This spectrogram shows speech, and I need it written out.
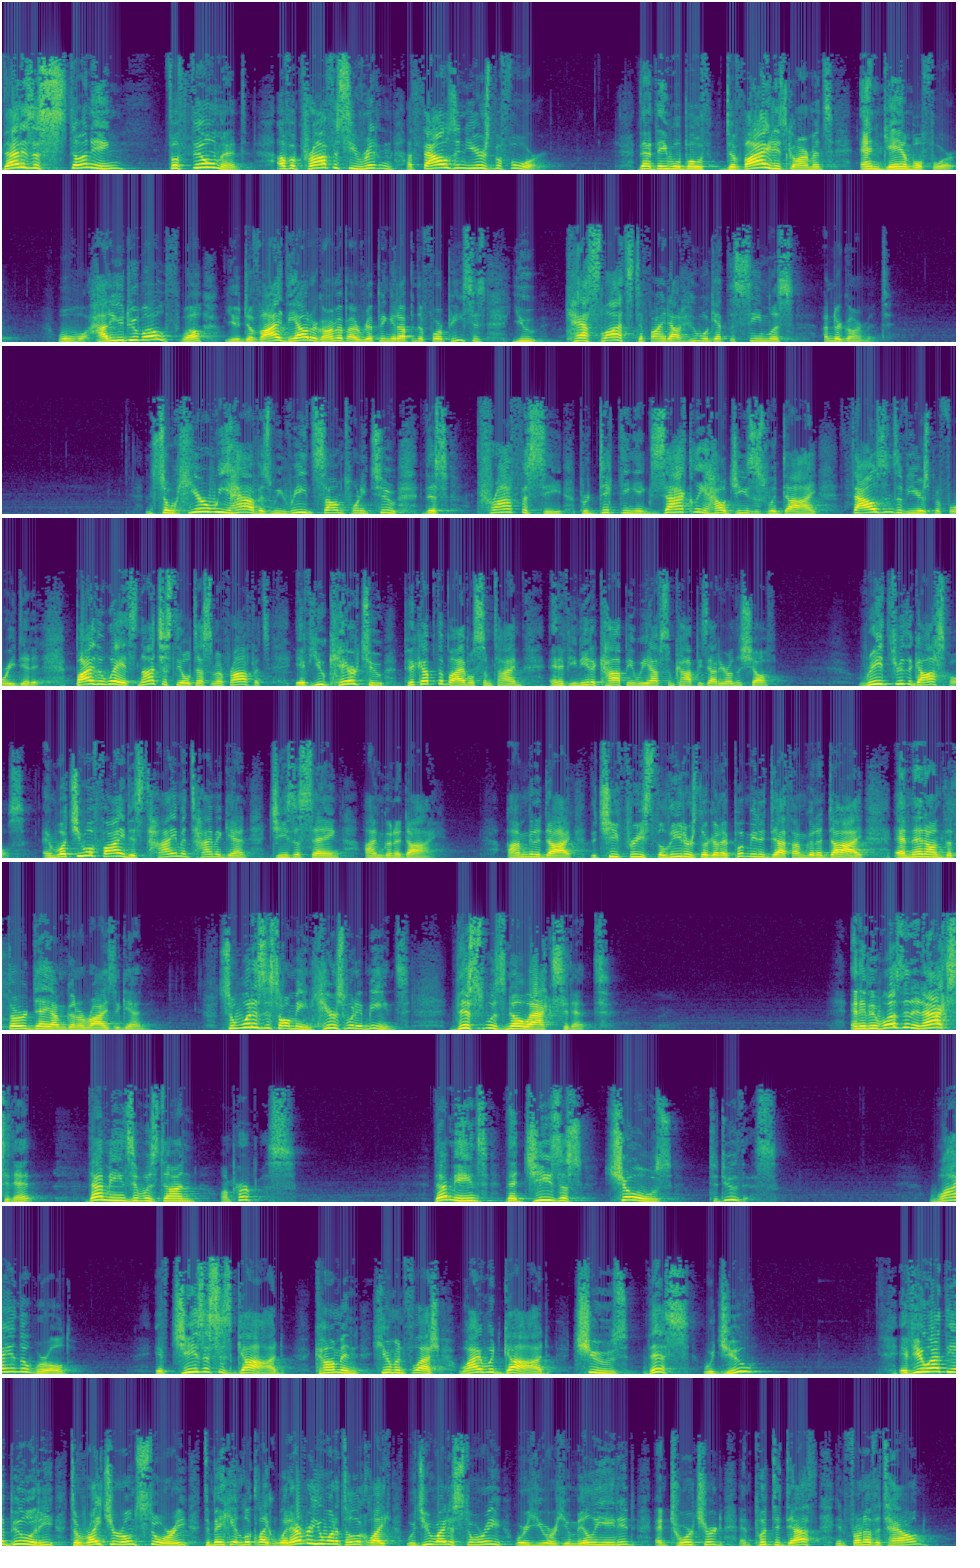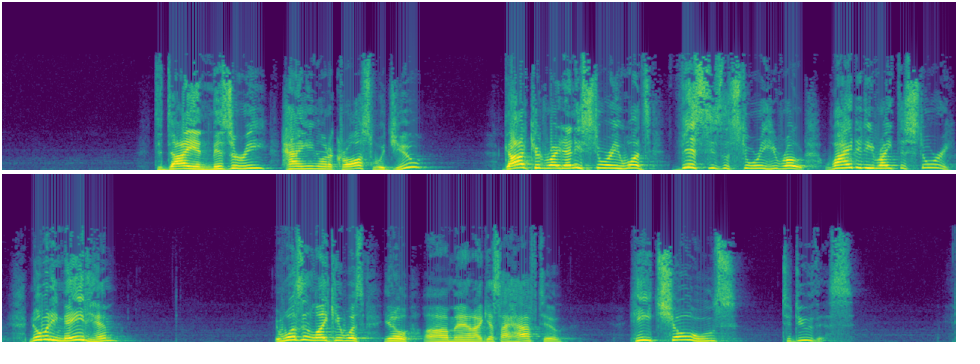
That is a stunning fulfillment of a prophecy written a thousand years before that they will both divide his garments and gamble for it. Well, how do you do both? Well, you divide the outer garment by ripping it up into four pieces. You cast lots to find out who will get the seamless undergarment. And so here we have, as we read Psalm 22, this prophecy predicting exactly how Jesus would die thousands of years before he did it. By the way, it's not just the Old Testament prophets. If you care to, pick up the Bible sometime, and if you need a copy, we have some copies out here on the shelf. Read through the Gospels, and what you will find is time and time again, Jesus saying, I'm going to die. I'm going to die. The chief priests, the leaders, they're going to put me to death. I'm going to die. And then on the third day, I'm going to rise again. So what does this all mean? Here's what it means. This was no accident. And if it wasn't an accident, that means it was done on purpose. That means that Jesus chose to do this. Why in the world, if Jesus is God, come in human flesh, why would God choose this? Would you? If you had the ability to write your own story, to make it look like whatever you want it to look like, would you write a story where you are humiliated and tortured and put to death in front of the town? to die in misery hanging on a cross, would you? God could write any story he wants. This is the story he wrote. Why did he write this story? Nobody made him. It wasn't like it was, you know, oh man, I guess I have to. He chose to do this.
